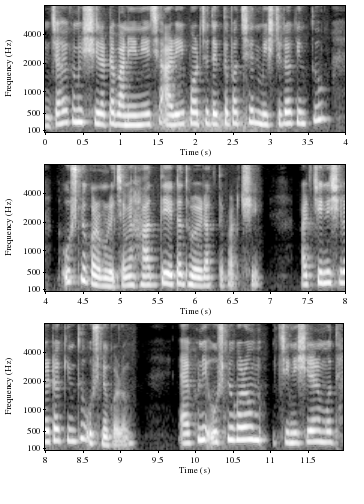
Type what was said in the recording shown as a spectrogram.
যাই হোক, আমি শিরাটা বানিয়ে নিয়েছি, আর এই পর্যায়ে দেখতে পাচ্ছেন মিষ্টিটা কিন্তু উষ্ণ গরম রয়েছে। আমি হাত দিয়ে এটা ধরে রাখতে পারছি। আর চিনি শিরাটাও কিন্তু উষ্ণ গরম। এখন এই উষ্ণ গরম চিনি শিরার মধ্যে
